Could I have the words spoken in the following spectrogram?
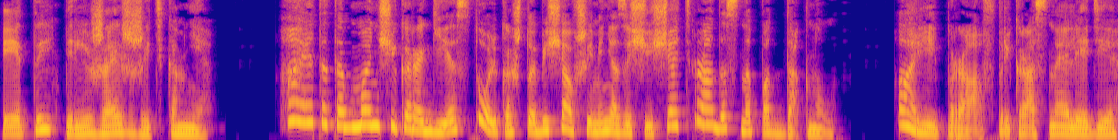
И ты переезжаешь жить ко мне». А этот обманщик Араге, столько что обещавший меня защищать, радостно поддакнул. «Арий прав, прекрасная леди.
